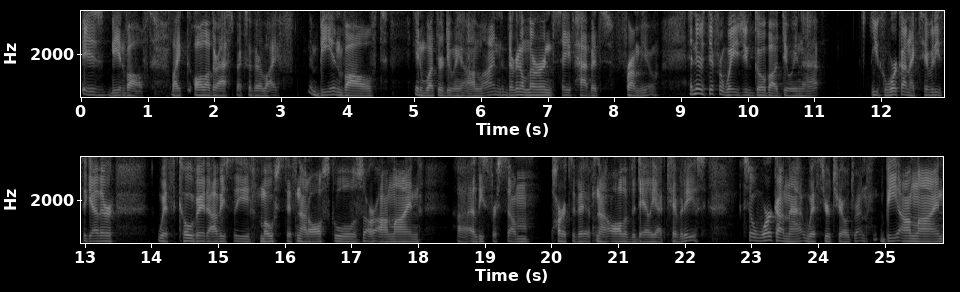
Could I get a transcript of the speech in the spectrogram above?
is be involved, like all other aspects of their life. Be involved in what they're doing online. They're going to learn safe habits from you. And there's different ways you could go about doing that. You could work on activities together. With COVID, obviously, most, if not all, schools are online, uh, at least for some parts of it, if not all of the daily activities. So work on that with your children. Be online,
